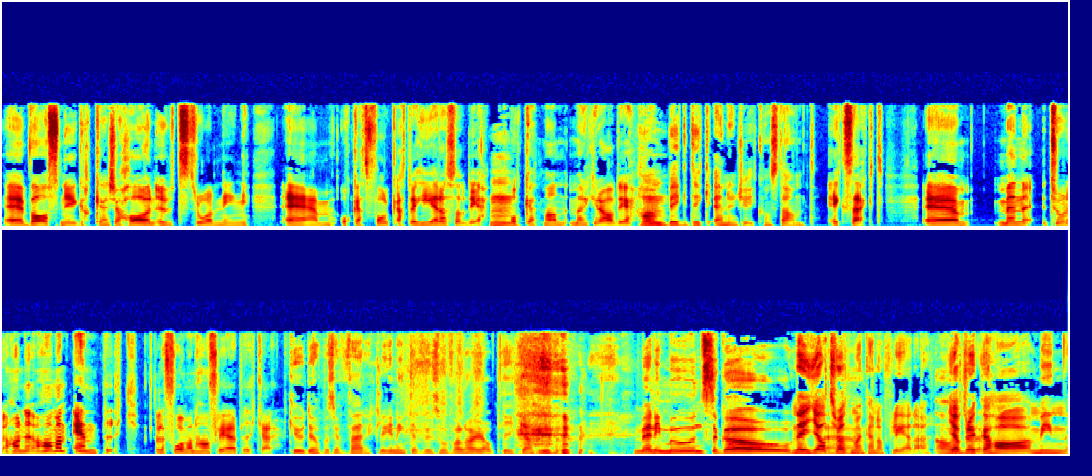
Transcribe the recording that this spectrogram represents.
eh, vara snygg, kanske ha en utstrålning ehm, och att folk attraheras av det. Mm. Och att man märker av det. Ha Mm. en big dick energy konstant. Exakt. Ehm, men tror, har, ni, har man en peak? Eller får man ha flera pikar? Gud, det hoppas jag verkligen inte för i så fall har jag pikat many moons ago. Nej jag tror att Eh, man kan ha flera. ja, jag brukar det. ha min,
